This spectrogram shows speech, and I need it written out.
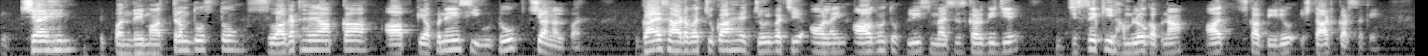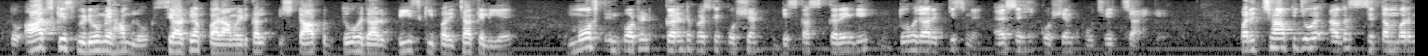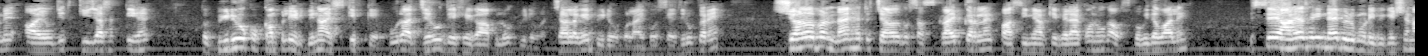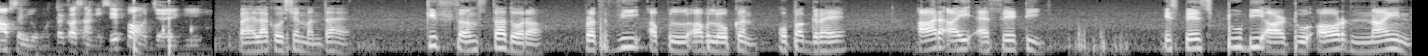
जय हिंद। बंदे मातरम दोस्तों, स्वागत है आपका आपके अपने इस यूट्यूब चैनल पर। गाय आठ बज चुका है, जो भी बच्चे ऑनलाइन आ गए तो प्लीज़ मैसेज कर दीजिए, जिससे कि हम लोग अपना आज का वीडियो स्टार्ट कर सकें। तो आज के इस वीडियो में हम लोग सीआरपीएफ पैरामेडिकल स्टाफ 2020 की परीक्षा के लिए मोस्ट इंपॉर्टेंट करंट अफेयर्स के क्वेश्चन डिस्कस करेंगे। 2021 में ऐसे ही क्वेश्चन पूछे जाएँगे। परीक्षा की जो है अगस्त सितंबर में आयोजित की जा सकती है। तो वीडियो को कंप्लीट बिना स्किप के पूरा ज़रूर देखेगा आप लोग। वीडियो अच्छा लगे, वीडियो को लाइक और शेयर ज़रूर करें। चैनल पर नए हैं तो चैनल को सब्सक्राइब कर लें। पास ही में आपके बेल आइकॉन होगा, उसको भी दबा लें। इससे आने वाली नए वीडियो नोटिफिकेशन आप सभी लोगों तक आसानी से पहुँच जाएगी। पहला क्वेश्चन बनता है, किस संस्था द्वारा पृथ्वी अवलोकन उपग्रह R I S A T space two B R two और नाइन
